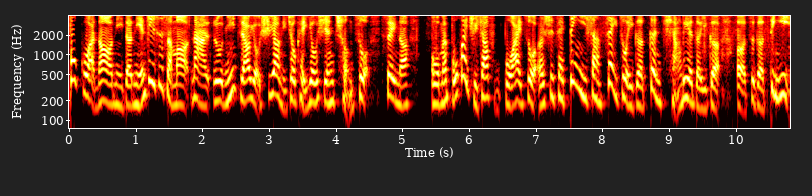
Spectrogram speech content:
不管哦你的年纪是什么，那如你只要有需要，你就可以优先乘坐。所以呢，我们不会取消不爱坐，而是在定义上再做一个更强烈的一个呃这个定义。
